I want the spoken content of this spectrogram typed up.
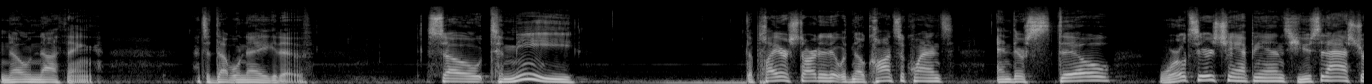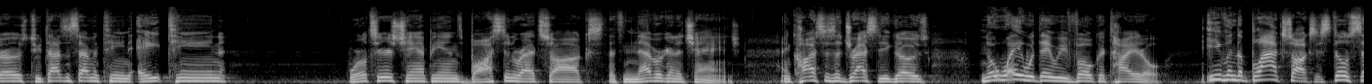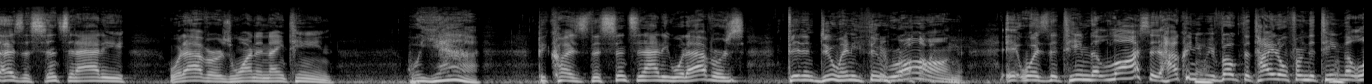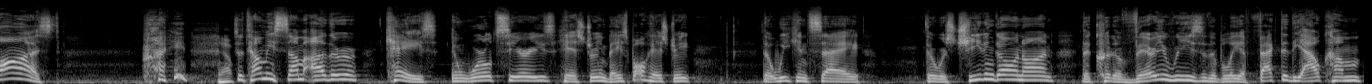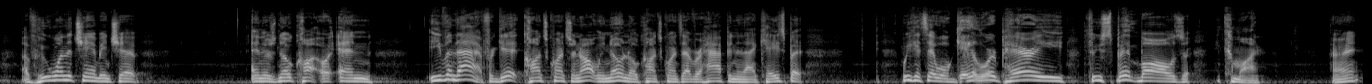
No nothing. That's a double negative. So to me, the player started it with no consequence, and they're still World Series champions, Houston Astros, 2017, 18, World Series champions, Boston Red Sox. That's never going to change. And Costas addressed it. He goes, No way would they revoke a title. Even the Black Sox, it still says that Cincinnati, whatever, is 1 and 19. Well, yeah, because the Cincinnati whatevers didn't do anything wrong. It was the team that lost it. How can you hmm. revoke the title from the team hmm. that lost? Right? Yep. So tell me some other case in World Series history, in baseball history, that we can say there was cheating going on that could have very reasonably affected the outcome of who won the championship, and there's no con- and even that, forget consequence or not, we know no consequence ever happened in that case, but we can say, well, Gaylord Perry threw spitballs. Come on, all right.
